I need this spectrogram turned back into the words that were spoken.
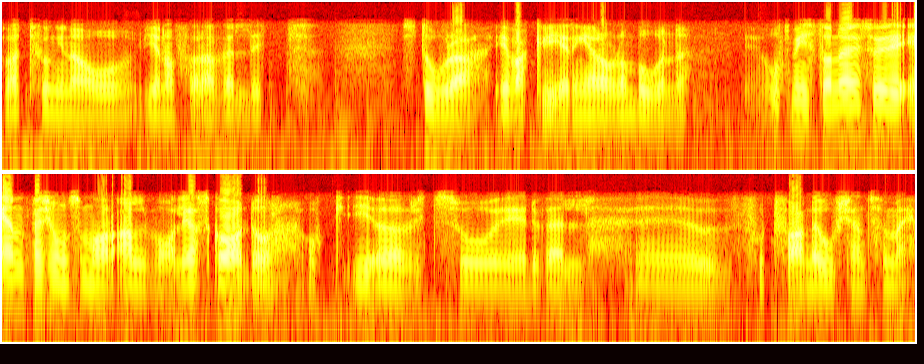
varit tvungna att genomföra väldigt stora evakueringar av de boende. Åtminstone så är det en person som har allvarliga skador och i övrigt så är det väl eh, fortfarande okänt för mig.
